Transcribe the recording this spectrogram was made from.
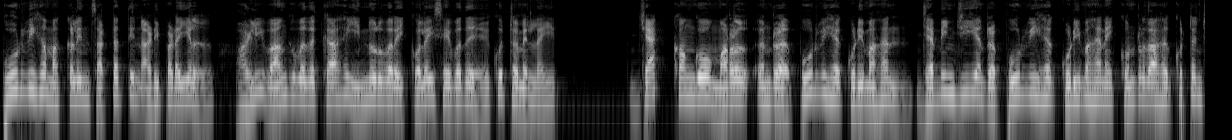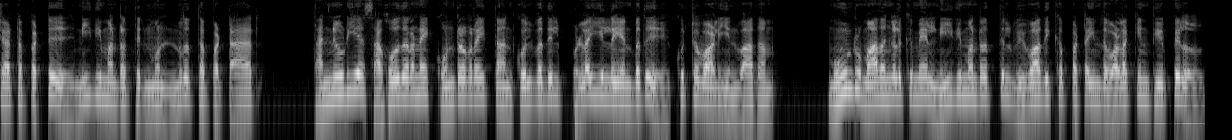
பூர்வீக மக்களின் சட்டத்தின் அடிப்படையில் பழி வாங்குவதற்காக இன்னொருவரை கொலை செய்வது குற்றமில்லை. ஜாக் காங்கோ மரல் என்ற பூர்வீக குடிமகன் ஜபின்ஜி என்ற பூர்வீக குடிமகனை கொன்றதாக குற்றஞ்சாட்டப்பட்டு நீதிமன்றத்தின் முன் நிறுத்தப்பட்டார். தன்னுடைய சகோதரனை கொன்றவரை தான் கொல்வதில் பிழையில்லை என்பது குற்றவாளியின் வாதம். மூன்று மாதங்களுக்கு மேல் நீதிமன்றத்தில் விவாதிக்கப்பட்ட இந்த வழக்கின் தீர்ப்பில்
